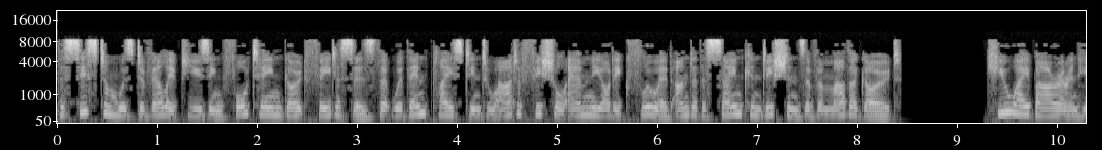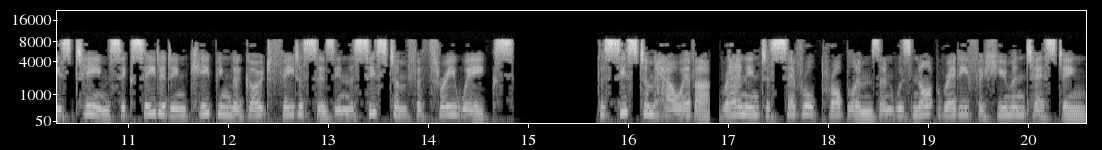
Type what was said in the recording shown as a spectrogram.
The system was developed using 14 goat fetuses that were then placed into artificial amniotic fluid under the same conditions of a mother goat. Kuwabara and his team succeeded in keeping the goat fetuses in the system for three weeks. The system however, ran into several problems and was not ready for human testing.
